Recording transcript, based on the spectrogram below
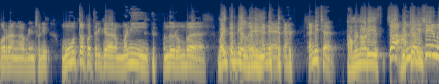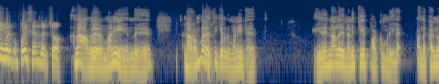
போடுறாங்க அப்படின்னு சொல்லி மூத்த பத்திரிகையாளர் மணி வந்து ரொம்ப வைத்தறிச்சல் மணி. கண்டிச்சார். தமிழ்நாடு அந்த விஷயம் இவருக்கு போய் சேர்ந்துருச்சோ? அதான் அவரு மணி வந்து நான் ரொம்ப ரசிக்கிறது மணிட்ட இது என்னால நினைச்சே பார்க்க முடியல. அந்த கண்ணை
